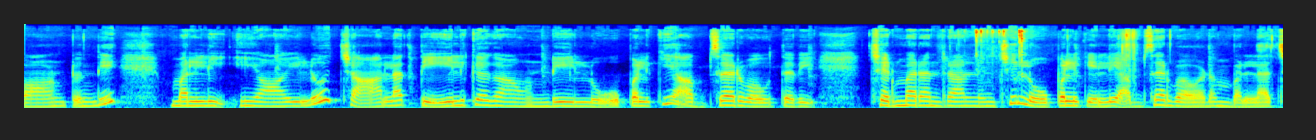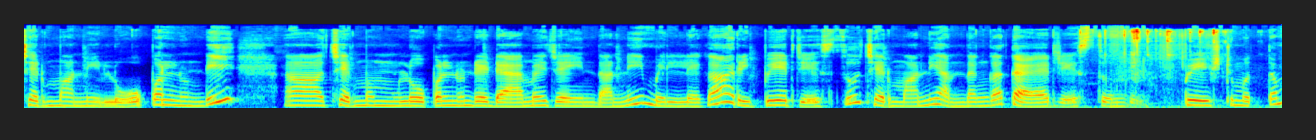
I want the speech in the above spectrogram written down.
బాగుంటుంది. మళ్ళీ ఈ ఆయిల్ చాలా తేలికగా ఉండి లోపలికి అబ్జర్వ్ అవుతుంది. చర్మరంధ్రాల నుంచి లోపలికి వెళ్ళి అబ్జర్వ్ అవ్వడం వల్ల చర్మాన్ని లోపల నుండి చర్మం లోపల నుండి డ్యామేజ్ అయిన దాన్ని మెల్లగా రిపేర్ చేస్తూ చర్మాన్ని అందంగా తయారు చేస్తుంది. పేస్ట్ మొత్తం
